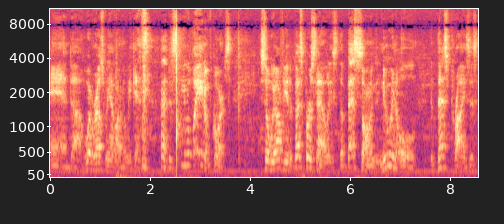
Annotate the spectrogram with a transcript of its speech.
and uh, whoever else we have on the weekends, Steve Wayne, of course. So we offer you the best personalities, the best songs, new and old, the best prizes.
